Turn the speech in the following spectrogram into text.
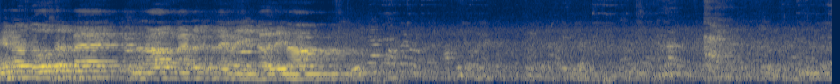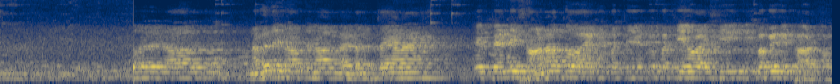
ਇਹਨਾਂ 200 ਰੁਪਏ ਨਾਲ ਮੈਡਲ ਦਿੱਤੇ ਜੀ ਨਗਦ ਇਨਾਮ ਉਹਦੇ ਨਾਲ ਨਗਦ ਇਨਾਮ ਦੇ ਨਾਲ ਮੈਡਲ ਦਿੱਤਾ ਜਾਣਾ ਇਹ ਪਿੰਡ ਇਸਾਨਾ ਤੋਂ ਆਏ ਨੇ ਬੱਚੇ, ਇੱਕ ਬੱਚੇ ਆਏ ਸੀ ਬੱਗੇ ਦੀ ਠਾੜ ਤੋਂ।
